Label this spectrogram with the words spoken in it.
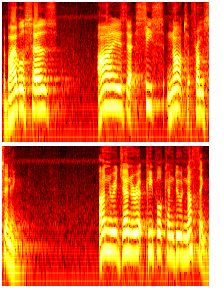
The Bible says, eyes that cease not from sinning. Unregenerate people can do nothing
